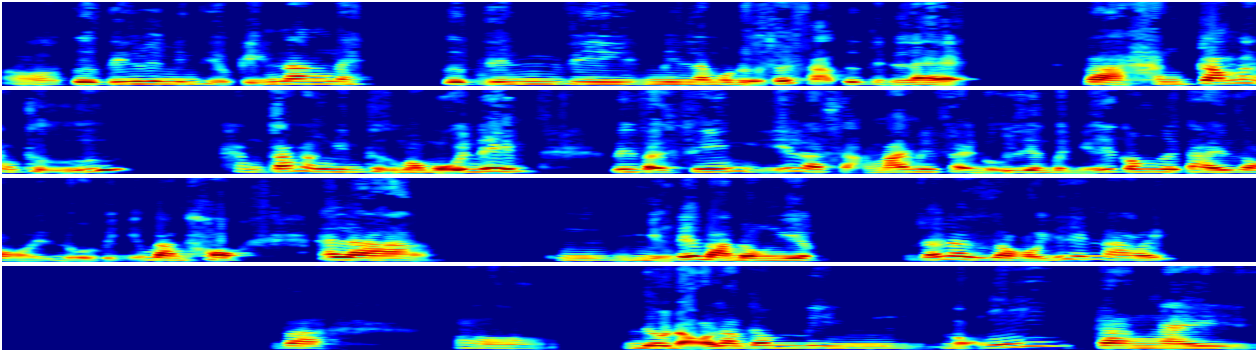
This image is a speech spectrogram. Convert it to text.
Ờ, tự tin vì mình hiểu kỹ năng này. Tự tin vì mình là một đứa xuất phát từ tỉnh lẻ. Và hàng trăm hàng thứ hàng trăm hàng nghìn thứ mà mỗi đêm mình phải suy nghĩ là sáng mai mình phải đối diện với những con người tài giỏi đối với những bạn học hay là ừ, những cái bạn đồng nghiệp rất là giỏi như thế nào ấy. Và uh, điều đó làm cho mình bỗng càng ngày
